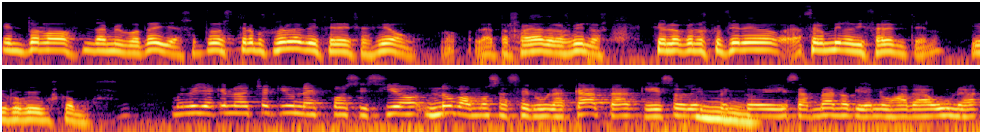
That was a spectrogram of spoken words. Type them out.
en torno a 200.000 botellas, entonces tenemos que usar la diferenciación, la personalidad de los vinos, que es lo que nos confiere hacer un vino diferente, ¿no? y es lo que buscamos. Bueno, ya que nos ha hecho aquí una exposición, no vamos a hacer una cata, que eso respecto mm. de Zambrano, que ya nos hará una,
